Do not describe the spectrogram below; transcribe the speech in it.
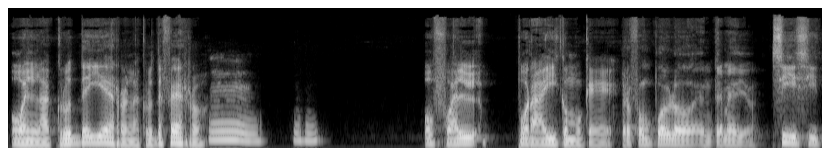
o en la Cruz de Hierro, en la Cruz de Ferro, mm, o fue por ahí como que... Pero fue un pueblo entre medio. Sí, sí,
